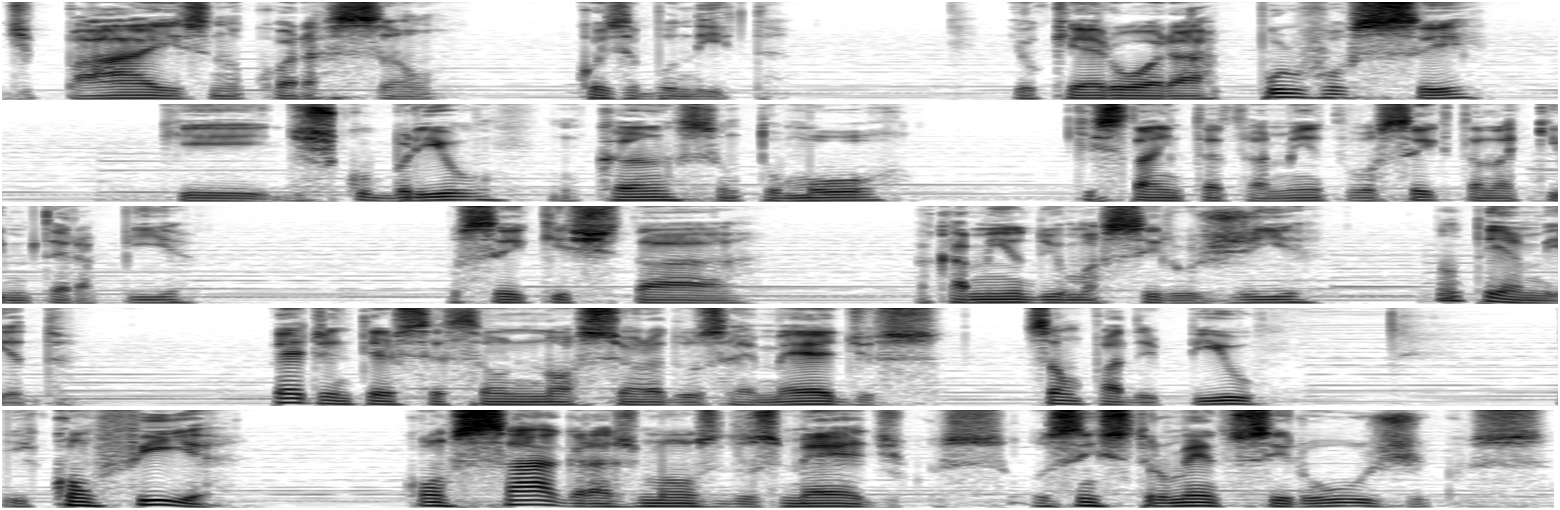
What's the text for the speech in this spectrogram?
de paz no coração, coisa bonita. Eu quero orar por você que descobriu um câncer, um tumor, que está em tratamento, você que está na quimioterapia, você que está a caminho de uma cirurgia, não tenha medo. Pede a intercessão de Nossa Senhora dos Remédios, São Padre Pio, e confia, consagra as mãos dos médicos, os instrumentos cirúrgicos.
